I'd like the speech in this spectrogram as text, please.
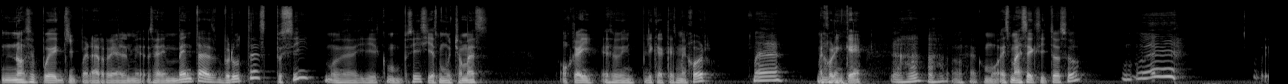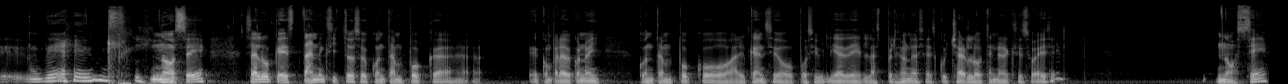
no se puede equiparar realmente. O sea, en ventas brutas, pues sí. O sea, y es como, pues sí, si es mucho más. Ok, eso implica que es mejor. Ah, ¿Mejor en qué? Ajá, ajá. O sea, como, ¿es más exitoso? Eh, eh, no sé. Es algo que es tan exitoso con tan poca, eh, comparado con hoy, con tan poco alcance o posibilidad de las personas a escucharlo o tener acceso a ese. No sé,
